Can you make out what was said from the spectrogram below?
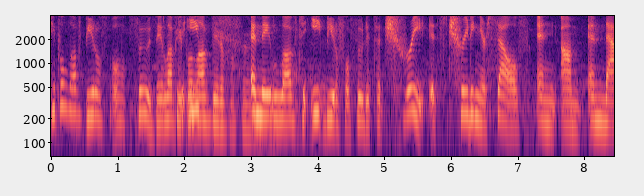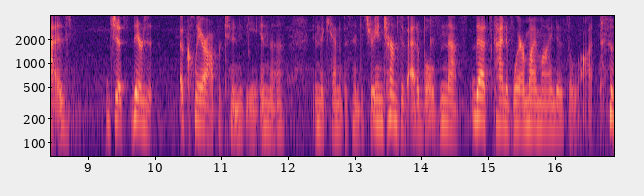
people love beautiful food. They love People to eat love beautiful food. and they love to eat beautiful food. It's a treat. It's treating yourself and um, and that is just there's a clear opportunity in the in the cannabis industry in terms of edibles and that's that's kind of where my mind is a lot.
